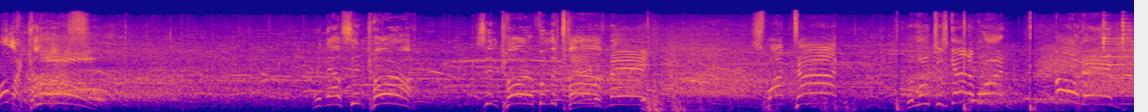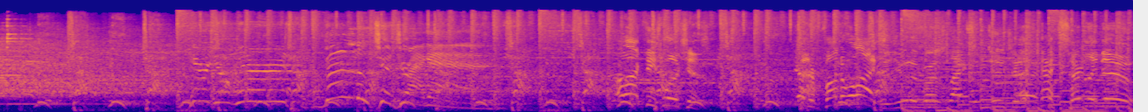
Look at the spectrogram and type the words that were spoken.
Oh my God! And now Sin Cara. Sin Cara from the Tag was top. made. Swanton. The Lucha's got him one. Oh, damn. Like these Luchas. You guys are fun to watch. The universe likes John. I certainly do.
